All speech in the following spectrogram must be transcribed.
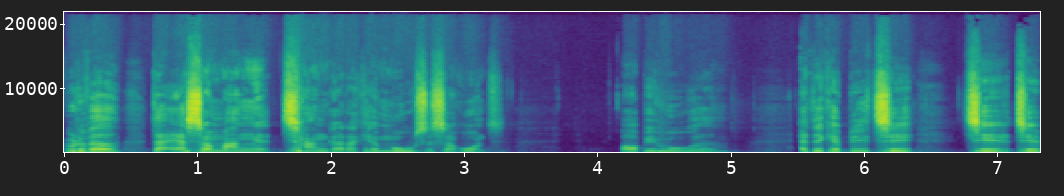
Ved du hvad? Der er så mange tanker, der kan mose sig rundt op i hovedet, at det kan blive til, til, til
